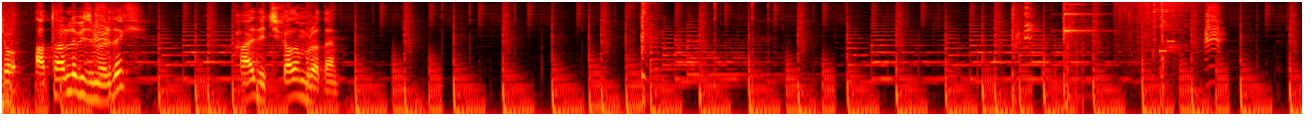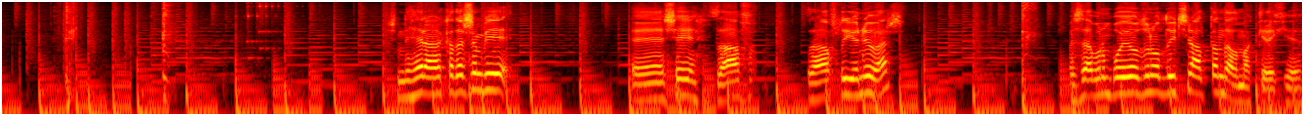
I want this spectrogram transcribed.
Çok atarlı bizim ördek. Haydi çıkalım buradan. Şimdi her arkadaşın bir eee, şey zaaf zaaflı yönü var. Mesela bunun boyu uzun olduğu için alttan da almak gerekiyor.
